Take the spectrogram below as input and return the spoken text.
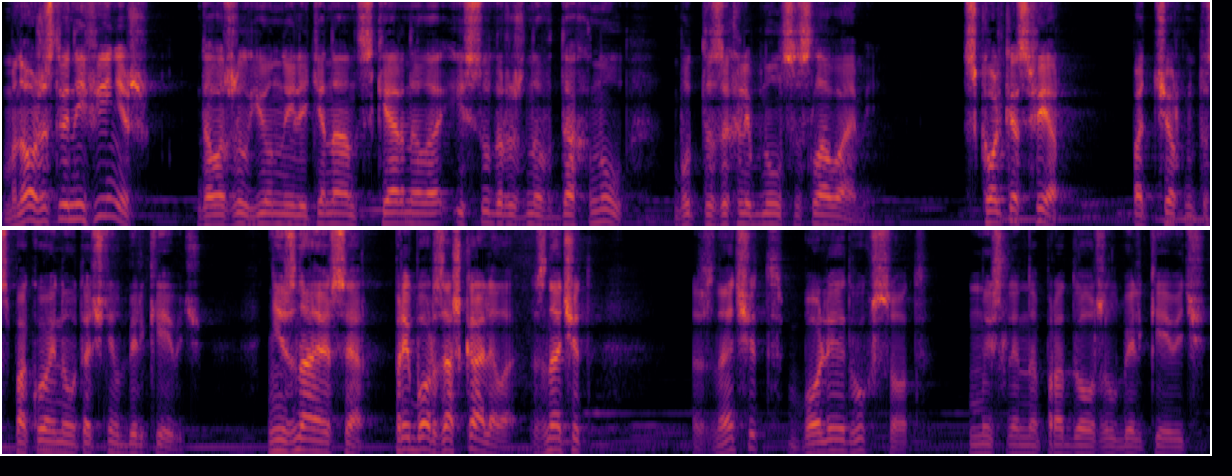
Множественный финиш, доложил юный лейтенант Скернела и судорожно вдохнул, будто захлебнулся словами. Сколько сфер? подчеркнуто спокойно уточнил Белькевич. Не знаю, сэр. Прибор зашкалило. Значит, значит, более двухсот. мысленно продолжил Белькевич.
